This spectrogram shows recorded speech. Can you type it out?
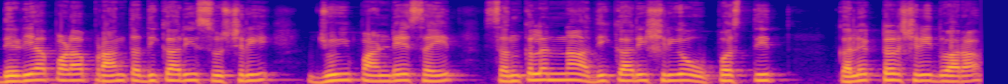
દેડિયાપાડા પ્રાંત અધિકારી સુશ્રી જુઈ પાંડે સહિત સંકલનના અધિકારીશ્રીઓ ઉપસ્થિત કલેક્ટર શ્રી દ્વારા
